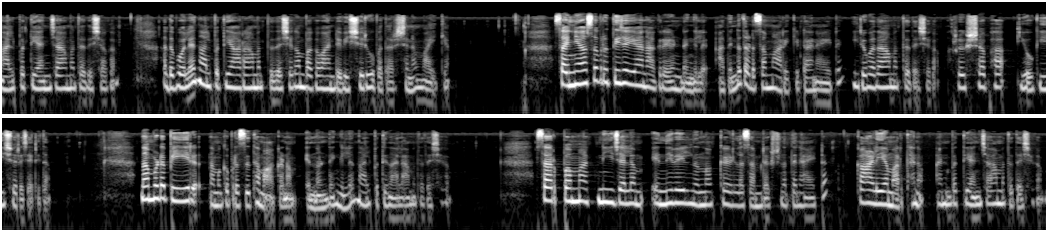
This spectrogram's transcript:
നാൽപ്പത്തി അഞ്ചാമത്തെ ദശകം അതുപോലെ നാൽപ്പത്തി ആറാമത്തെ ദശകം ഭഗവാന്റെ വിശ്വരൂപ ദർശനം വായിക്കാം. സന്യാസവൃത്തി ചെയ്യാൻ ആഗ്രഹമുണ്ടെങ്കിൽ അതിന്റെ തടസ്സം മാറിക്കിട്ടാനായിട്ട് ഇരുപതാമത്തെ ദശകം ഋഷഭ യോഗീശ്വര ചരിതം. നമ്മുടെ പേര് നമുക്ക് പ്രസിദ്ധമാക്കണം എന്നുണ്ടെങ്കിൽ നാൽപ്പത്തിനാലാമത്തെ ദശകം. സർപ്പം അഗ്നി ജലം എന്നിവയിൽ നിന്നൊക്കെയുള്ള സംരക്ഷണത്തിനായിട്ട് കാളിയമർദ്ദനം അൻപത്തി അഞ്ചാമത്തെ ദശകം.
